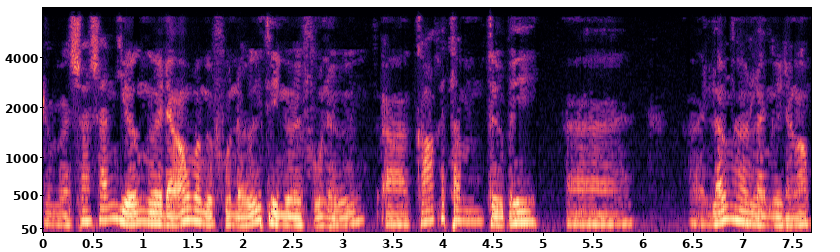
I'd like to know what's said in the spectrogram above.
Và so sánh giữa người đàn ông và người phụ nữ thì người phụ nữ à, có cái tâm từ bi à, à, lớn hơn là người đàn ông.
